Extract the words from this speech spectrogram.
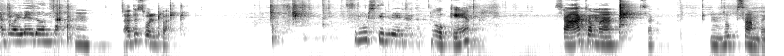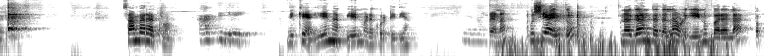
ಅದು ಒಳ್ಳೇದು ಅಂತ. ಹ್ಞೂ ಅದು ಸ್ವಲ್ಪ. ಫ್ರೂಟ್ಸ್ ತಿಂದ್ರೆ ಏನಾಗಲ್ಲ. ಓಕೆ ಸಾಕಮ್ಮ. ಸಾಕು. ಹ್ಞೂ ಉಪ್ಪು ಸಾಂಬಾರು. ಸಾಂಬಾರು ಹಾಕು. ನಿಕ್ಕೆ ಏನು ಹಾಕಿ ಏನು ಮಾಡೋಕೆ ಹೊರಟಿದ್ಯಾ? ಅಣ್ಣ ಖುಷಿ ಆಯಿತು. ನಗ ಅಂತದಲ್ಲ ಅವಳಿಗೆ ಏನು ಬರಲ್ಲ. ಪಾಪ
